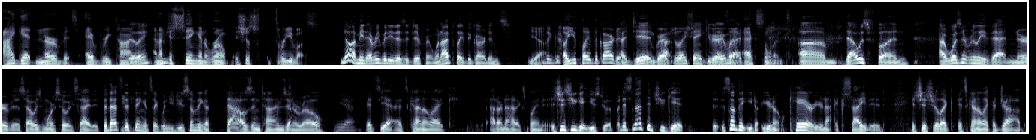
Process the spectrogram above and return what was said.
I get nervous every time. Really? And I'm just sitting in a room. It's just the three of us. no, I mean everybody does it different. When I played the gardens, Yeah. The gar- oh, you played the Garden. I did. I- Congratulations. thank you very That's, uh, much. excellent. um, that was fun. I wasn't really that nervous. I was more so excited. But that's the hmm. thing. It's like when you do something a thousand times in a row. Yeah. It's yeah. It's kind of like I don't know how to explain it. It's just you get used to it. But it's not that you get. It's not that you don't you don't care. You're not excited. It's just you're like it's kind of like a job.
